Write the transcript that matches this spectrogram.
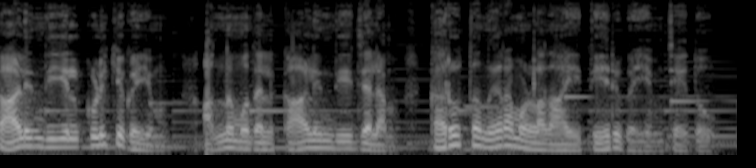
കാളിന്തിയിൽ കുളിക്കുകയും അന്നു മുതൽ കാളിന്തി ജലം കറുത്ത നിറമുള്ളതായി തീരുകയും ചെയ്തു.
